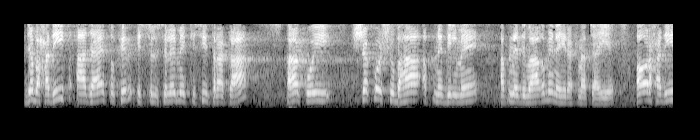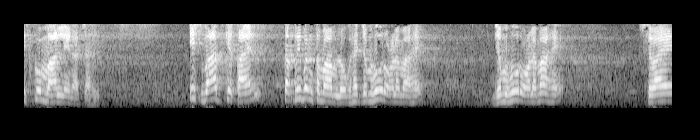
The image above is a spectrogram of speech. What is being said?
جب حدیث آ جائے تو پھر اس سلسلے میں کسی طرح کا کوئی شک و شبہ اپنے دل میں، اپنے دماغ میں نہیں رکھنا چاہیے اور حدیث کو مان لینا چاہیے۔ اس بات کے قائل تقریباً تمام لوگ ہیں، جمہور علماء ہے جمہور علماء ہیں، سوائے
